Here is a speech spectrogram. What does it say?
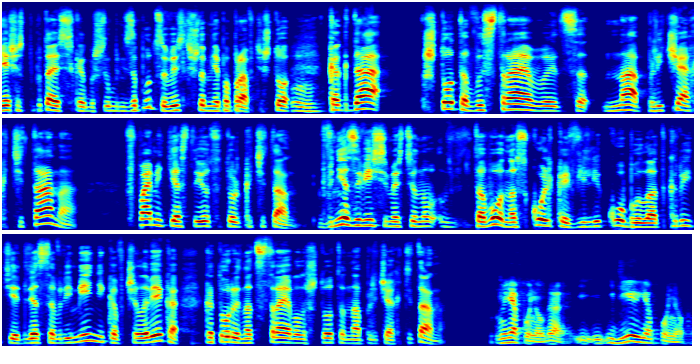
я сейчас попытаюсь, как бы, чтобы не запутаться, вы, если что, меня поправьте, что mm. когда что-то выстраивается на плечах Титана, в памяти остается только Титан. Вне зависимости от того, насколько велико было открытие для современников человека, который надстраивал что-то на плечах Титана. Ну, я понял, да. И, идею я понял.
